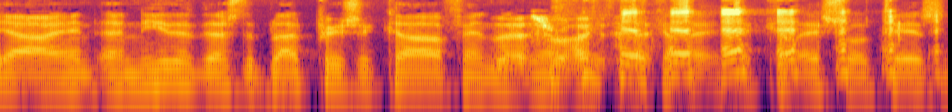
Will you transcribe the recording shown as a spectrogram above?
yeah, and, and neither does the blood pressure cuff and That's know, right. the, the cholesterol test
